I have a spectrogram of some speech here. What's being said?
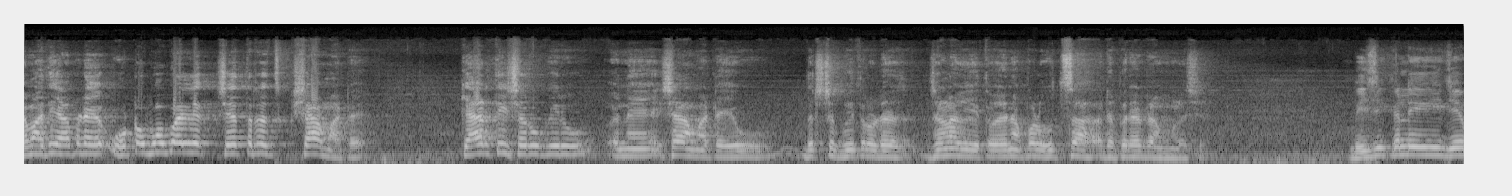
એમાંથી આપણે ઓટોમોબાઈલ ક્ષેત્ર શા માટે? ક્યારથી શરૂ કર્યું અને શા માટે એવું? દર્શક મિત્રોને જણાવીએ તો એના પણ ઉત્સાહ અને પ્રેરણા મળશે બેઝિકલી જે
